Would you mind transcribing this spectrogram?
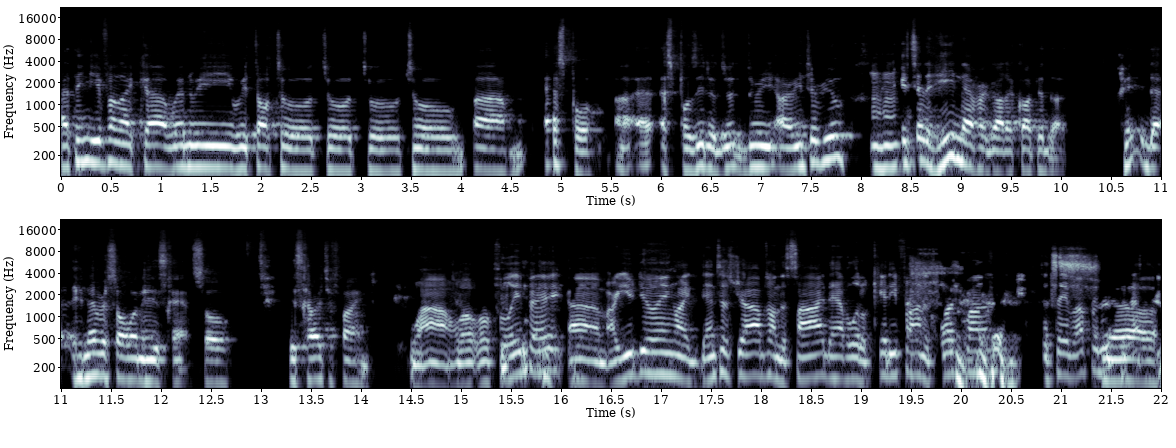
I think even like uh, when we we talked to to to to um, Espo uh, Esposito du- during our interview, hmm he said he never got a copy of that. He, that he never saw one in his hand, so it's hard to find. Wow. Well, well Felipe, um, are you doing like dentist jobs on the side to have a little kitty fund, slush fund to save up for this? No. That's,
